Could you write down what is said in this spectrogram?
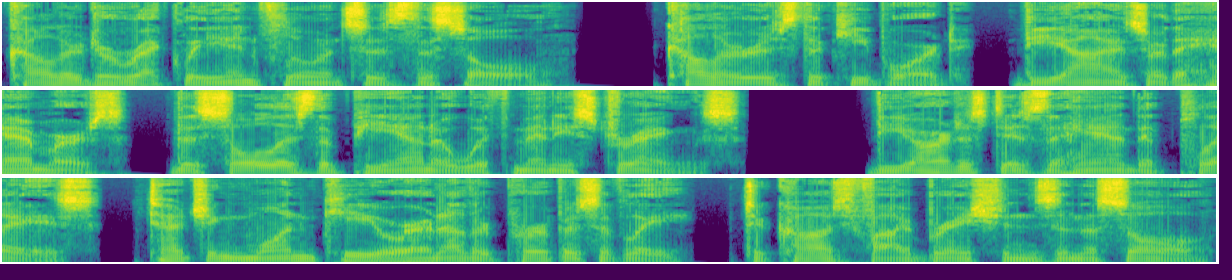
Color directly influences the soul. Color is the keyboard, the eyes are the hammers, the soul is the piano with many strings. The artist is the hand that plays, touching one key or another purposively, to cause vibrations in the soul.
